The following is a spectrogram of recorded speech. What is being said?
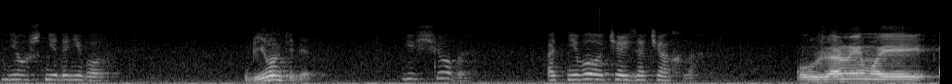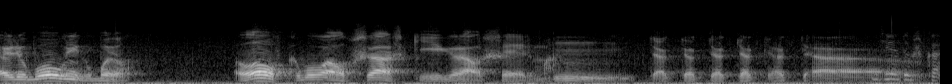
Мне уж не до него. Бил он тебе? Еще бы. От него чай зачахло. У жены моей любовник был. Ловко бывал в шашки играл шельма. Так, так, так, так, так, так. Дедушка,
